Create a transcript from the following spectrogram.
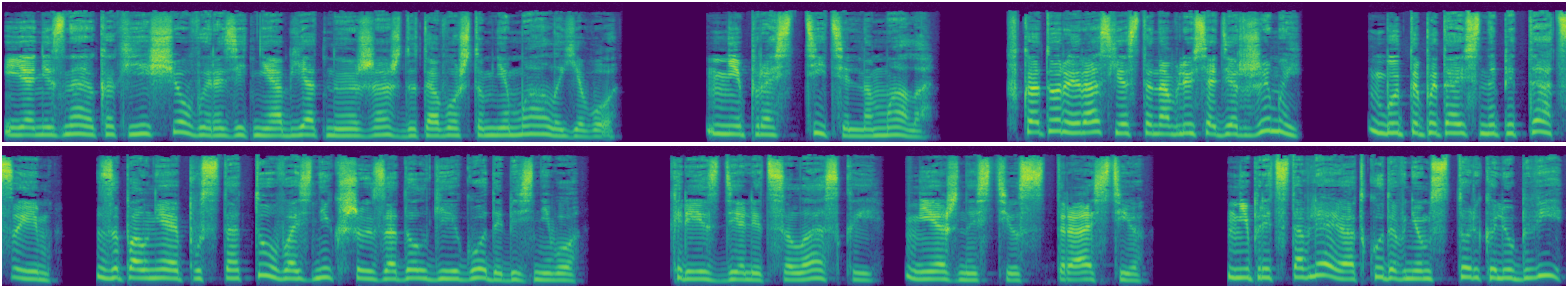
Я не знаю, как еще выразить необъятную жажду того, что мне мало его. Непростительно мало. В который раз я становлюсь одержимой, будто пытаюсь напитаться им, заполняя пустоту, возникшую за долгие годы без него. Крис делится лаской, нежностью, страстью. Не представляю, откуда в нем столько любви,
